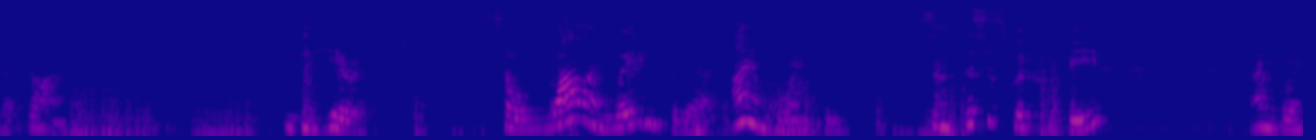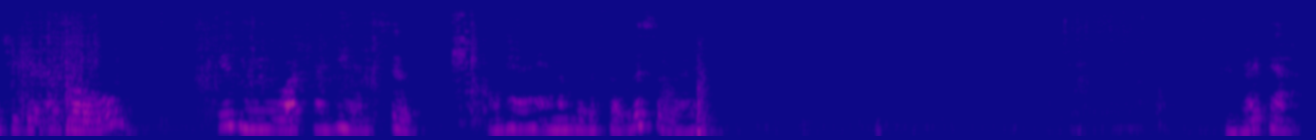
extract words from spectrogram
That's on. You can hear it. So while I'm waiting for that, I am going to, since this is good for beef, I'm going to get a bowl. Excuse me, wash my hands too. Okay, and I'm going to throw this away. Be right back.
